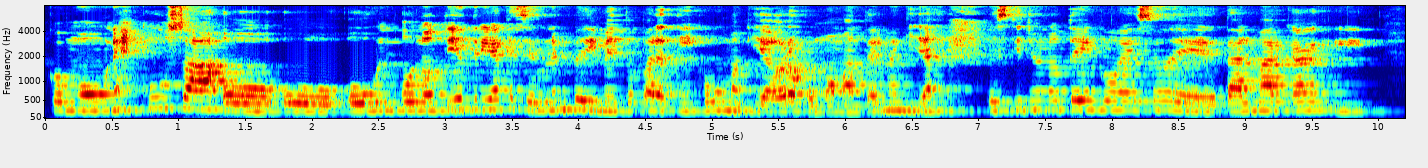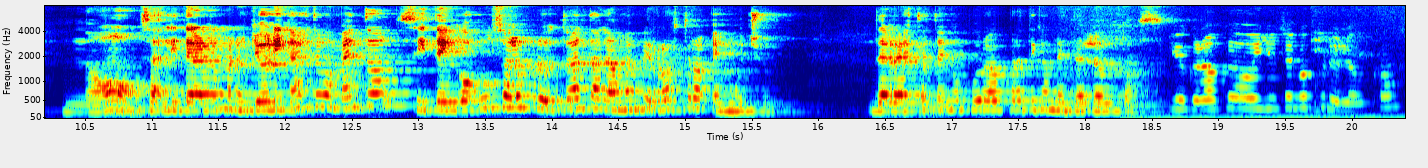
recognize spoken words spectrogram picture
como una excusa o, o, o, o, no tendría que ser un impedimento para ti como maquillador o como amante del maquillaje. Es que yo no tengo eso de tal marca y no, o sea, literalmente, yo ahorita en este momento, si tengo un solo producto de alta gama en mi rostro, es mucho. De resto tengo puro prácticamente low cost. Yo creo que hoy yo tengo puro low cost.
